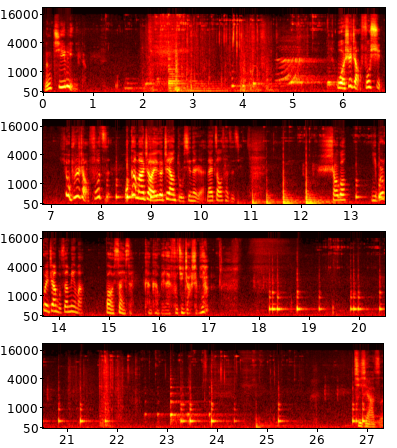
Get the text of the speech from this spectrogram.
能激励你的，我是找夫婿，又不是找夫子，我干嘛找一个这样赌心的人来糟蹋自己？少公，你不是会占卜算命吗？帮我算一算，看看未来夫君长什么样。七七阿紫。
